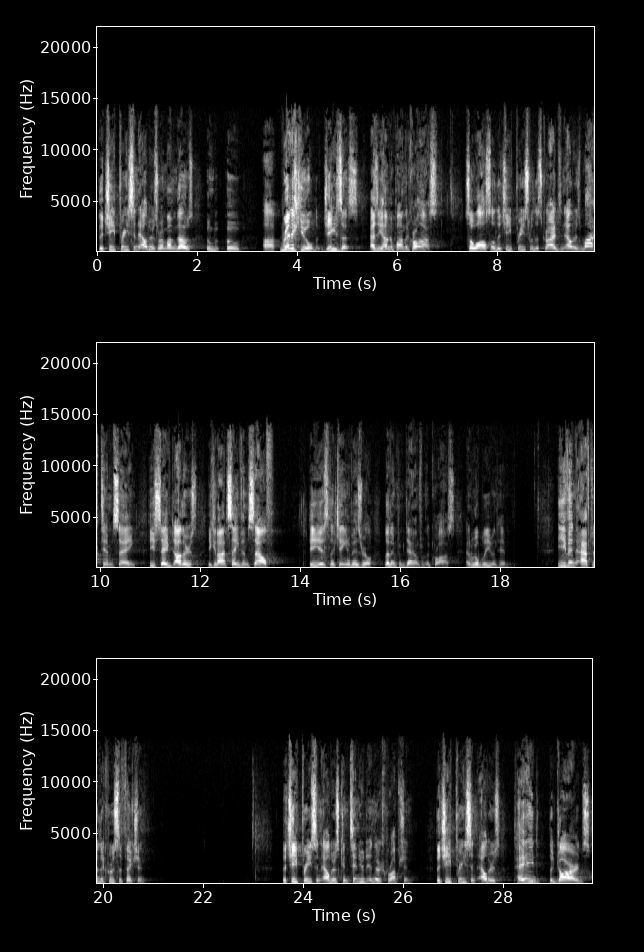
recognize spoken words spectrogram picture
The chief priests and elders were among those who, who uh, ridiculed Jesus as he hung upon the cross. So also the chief priests with the scribes and elders mocked him, saying, He saved others, he cannot save himself. He is the king of Israel. Let him come down from the cross, and we'll believe in him. Even after the crucifixion, the chief priests and elders continued in their corruption. The chief priests and elders paid the guards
